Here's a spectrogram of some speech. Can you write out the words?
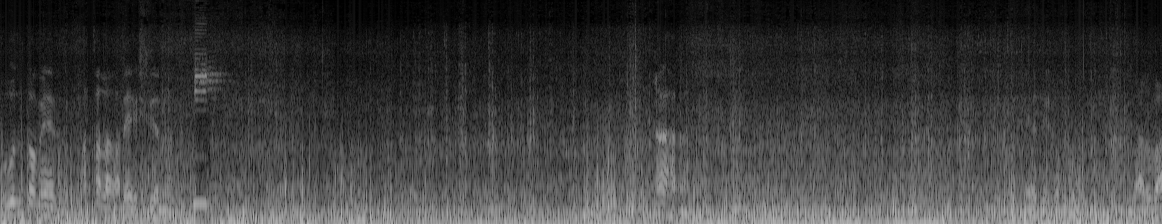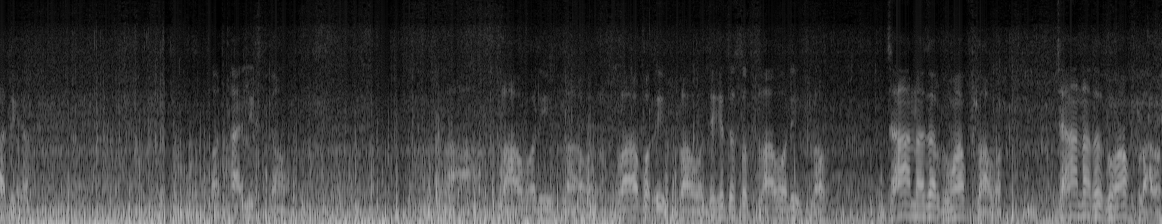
फूल तो मैं अच्छा लगा रहे इस सीज़न में आहा। ये देखो बर्बादी का। बहुत स्टाइलिश गाँव फ्लावर ही फ्लावर फ्लावर ही फ्लावर। देखिए दोस्तों, फ्लावर ही फ्लावर। जहाँ नज़र घुमा फ्लावर, जहाँ नज़र घुमा फ्लावर।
